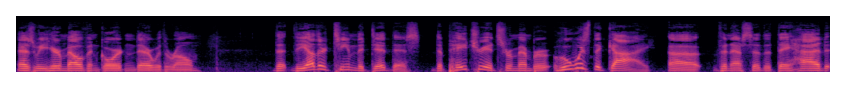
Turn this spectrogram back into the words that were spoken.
as we hear Melvin Gordon there with Rome, the the other team that did this, the Patriots. Remember who was the guy, uh, Vanessa, that they had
